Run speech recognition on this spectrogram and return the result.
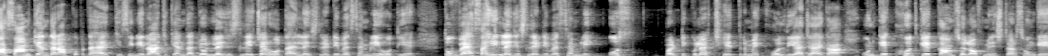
आसाम के अंदर आपको पता है, किसी भी राज्य के अंदर जो लेजिस्लेचर होता है लेजिस्लेटिव असेंबली होती है तो वैसा ही लेजिस्लेटिव असेंबली उस पर्टिकुलर क्षेत्र में खोल दिया जाएगा। उनके खुद के काउंसिल ऑफ़ मिनिस्टर्स होंगे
